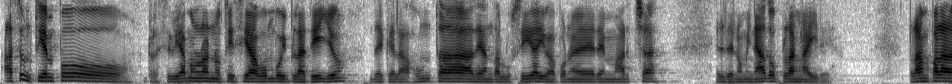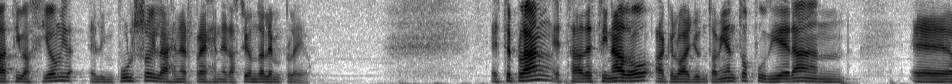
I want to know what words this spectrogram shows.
Hace un tiempo recibíamos la noticia a bombo y platillo de que la Junta de Andalucía iba a poner en marcha el denominado Plan Aire, Plan para la activación, el impulso y la regeneración del empleo. Este plan está destinado a que los ayuntamientos pudieran eh,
